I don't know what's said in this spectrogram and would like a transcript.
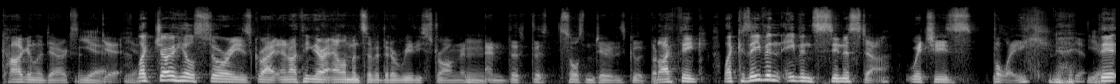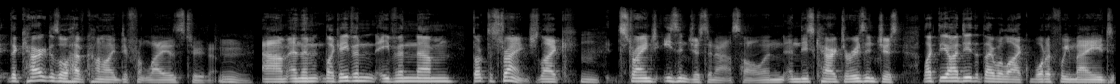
Cargill and Derrickson. Yeah, Yeah. yeah. Like Joe Hill's story is great, and I think there are elements of it that are really strong, and, Hmm. and the, the source material is good. But I think, like, because even even Sinister, which is bleak, Yeah. The the characters all have kind of like different layers to them. Um, and then like even even um, Doctor Strange, like Hmm. Strange isn't just an asshole, and and this character isn't just like the idea that they were like, what if we made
